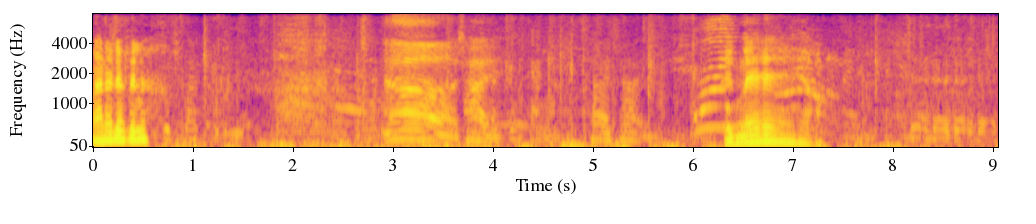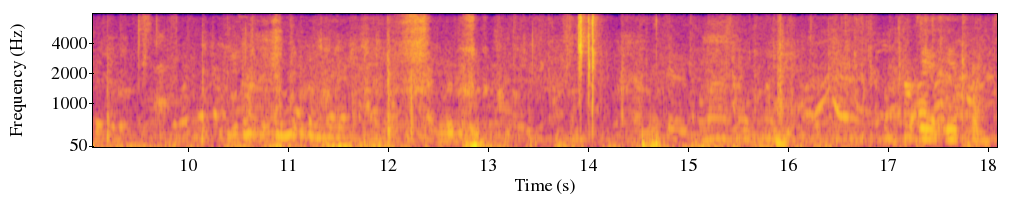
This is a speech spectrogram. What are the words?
มาเร็วเร็วเร็วเร็วเออใช่ ใช่ใช่ถึงแล้วเข้าเอเอก่อน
